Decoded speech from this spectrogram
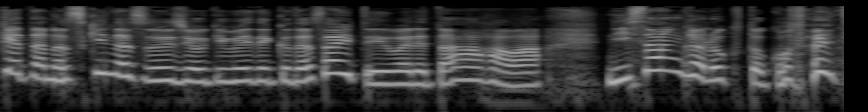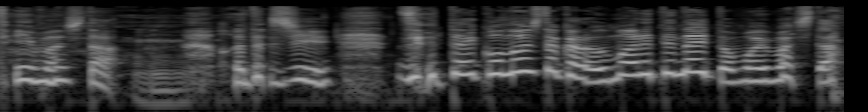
桁の好きな数字を決めてくださいと言われた母は、2、3が6と答えていました。私、絶対この人から生まれてないと思いました。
